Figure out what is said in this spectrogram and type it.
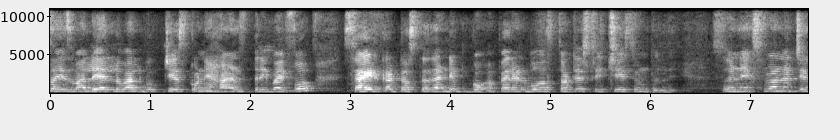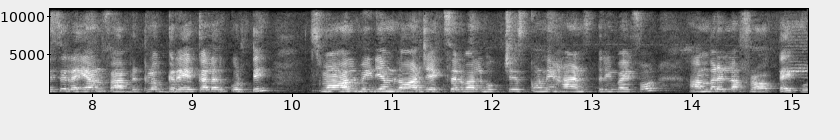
సైజ్ వాళ్ళు ఎల్ వాళ్ళు బుక్ చేసుకొని hands three by four side cut వస్తుందండి. పెరల్ బోల్స్ తోటి స్టిచ్ చేసి ఉంటుంది. సో నెక్స్ట్ వన్ వచ్చేసి రయాన్ ఫ్యాబ్రిక్లో grey colour kurti. Small medium large XL వాళ్ళు బుక్ చేసుకోండి. Hands three by four. Umbrella frock type.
